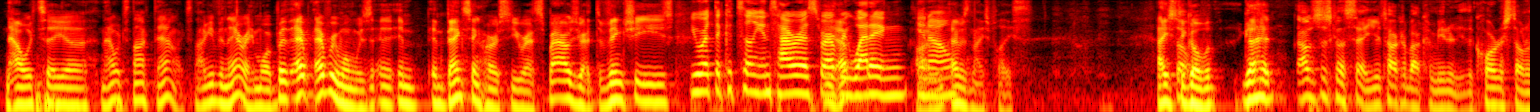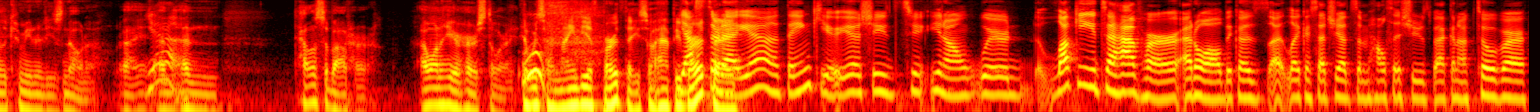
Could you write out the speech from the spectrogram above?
Now it's a uh, now it's knocked down. It's not even there anymore. But ev- everyone was in, in, in Bensonhurst. You were at Sparrows. You were at Da Vinci's. You were at the Cotillion Terrace for every wedding, you know. that was a nice place. I used to go with. Go ahead. I was just going to say, you're talking about community. The cornerstone of the community is Nonna, right? Yeah. And, and tell us about her. I want to hear her story. It was her 90th birthday, so happy Yesterday, birthday! yeah, thank you. Yeah, she, she, you know, we're lucky to have her at all because, uh, like I said, she had some health issues back in October.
